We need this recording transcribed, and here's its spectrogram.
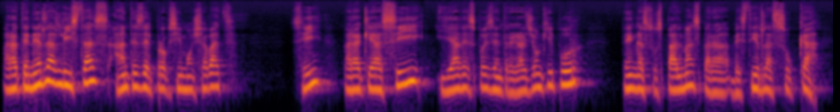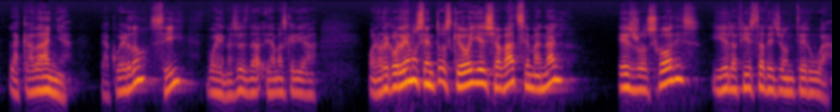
para tenerlas listas antes del próximo Shabbat. ¿Sí? Para que así, ya después de entregar Yom Kippur, tengas tus palmas para vestir la suka, la cabaña. ¿De acuerdo? ¿Sí? Bueno, eso es nada más quería. Bueno, recordemos entonces que hoy es Shabbat semanal, es Rosh y es la fiesta de Yom Teruah.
